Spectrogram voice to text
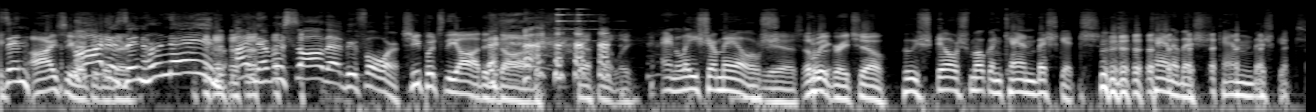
Is in, I see what odd you did is there. in her name. I never saw that before. She puts the odd in Dodd. Definitely. And Lisa Mills. Yes. It'll be a great show. who's still smoking canned biscuits. Cannabis, canned biscuits.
